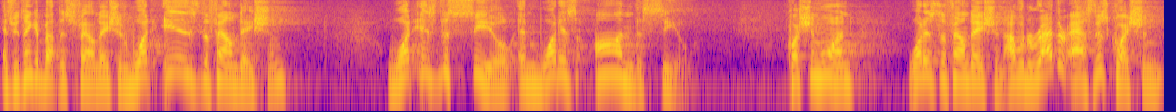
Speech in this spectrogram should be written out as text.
as we think about this foundation. What is the foundation? What is the seal? And what is on the seal? Question one What is the foundation? I would rather ask this question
